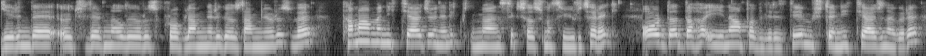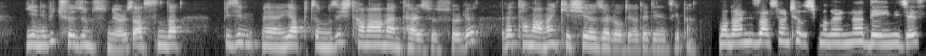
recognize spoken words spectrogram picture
Yerinde ölçülerini alıyoruz, problemleri gözlemliyoruz ve tamamen ihtiyaca yönelik mühendislik çalışması yürüterek orada daha iyi ne yapabiliriz diye müşterinin ihtiyacına göre yeni bir çözüm sunuyoruz. Aslında bizim e, yaptığımız iş tamamen terzi usulü ve tamamen kişiye özel oluyor dediğiniz gibi. Modernizasyon çalışmalarına değineceğiz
